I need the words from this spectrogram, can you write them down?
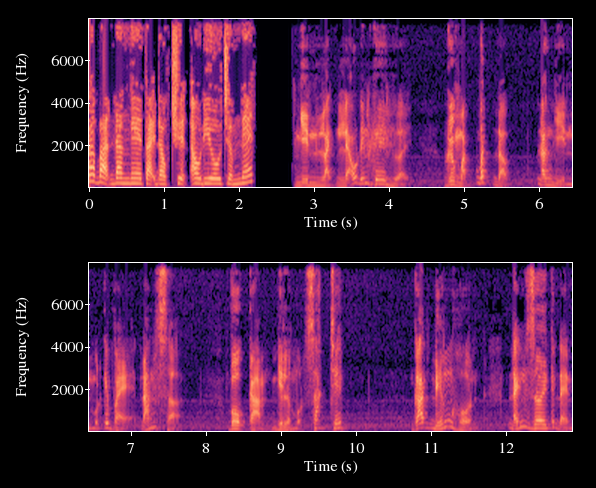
Các bạn đang nghe tại đọc audio net Nhìn lạnh lẽo đến ghê người, gương mặt bất động đang nhìn một cái vẻ đáng sợ, vô cảm như là một xác chết. Gã điếng hồn đánh rơi cái đèn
